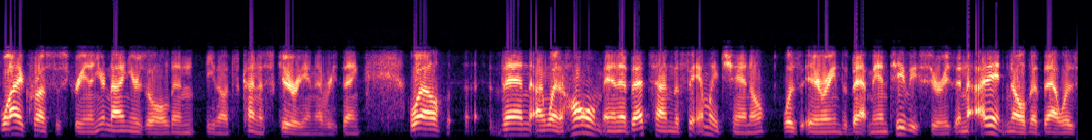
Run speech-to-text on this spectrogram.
fly across the screen and you're nine years old and you know it's kind of scary and everything. Well then i went home and at that time the family channel was airing the batman tv series and i didn't know that that was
